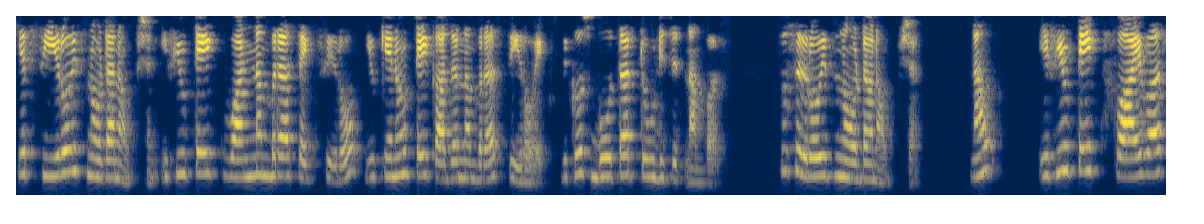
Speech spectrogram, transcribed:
Here 0 is not an option. If you take one number as x0, you cannot take other number as 0x because both are two digit numbers. So 0 is not an option. Now if you take 5 as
